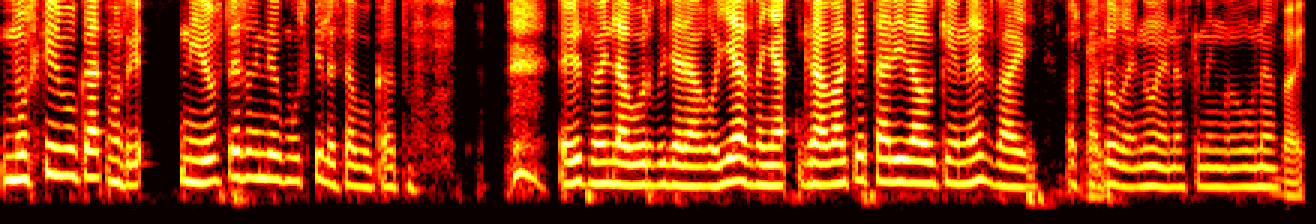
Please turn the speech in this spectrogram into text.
muskil bukat, muskil, nire ustez oin diok muskil ez da bukatu. ez, oin labur birara goiaz, baina grabaketari daukenez, bai, ospatu genuen azkenengo eguna. Bai.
